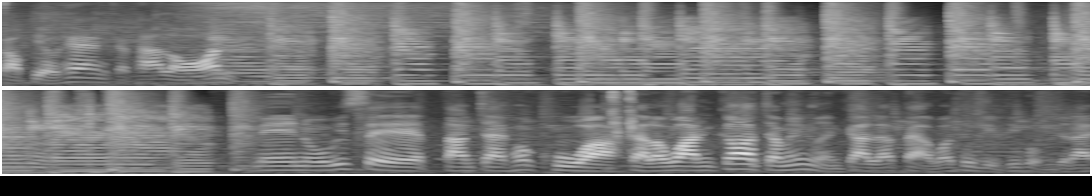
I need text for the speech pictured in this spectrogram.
กับเตี๋ยวแห้งกระทะร้อน เมนูพิเศษตามใจพ่อครัว แต่ละวันก็จะไม่เหมือนกันแล้วแต่วัตถุดิบที่ผมจะได้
